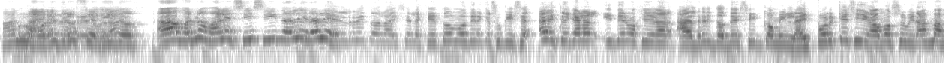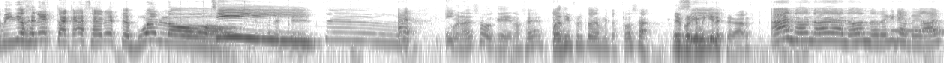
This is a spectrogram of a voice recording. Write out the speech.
Anda, podemos he retrocedido. Ah, bueno, vale, sí, sí, dale, dale. El reto de likes es que todo el mundo tiene que suscribirse a este canal y tenemos que llegar al reto de 5000 likes, porque si llegamos subirás más vídeos en esta casa, en este pueblo. Sí. Ah, y- Bueno, eso o qué, no sé, puedes disfrutar de muchas cosas. Eh, ¿Por qué me quieres pegar? Ah, no, nada, no, no te quería pegar.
